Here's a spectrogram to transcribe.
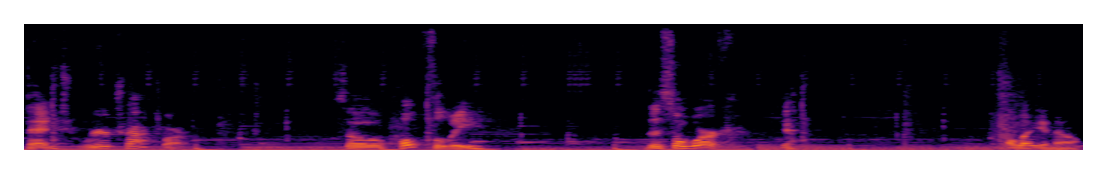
bent rear track bar. So hopefully this will work. Yeah. I'll let you know.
